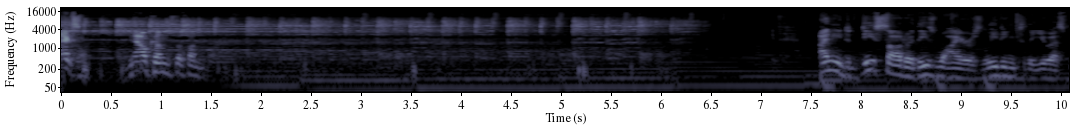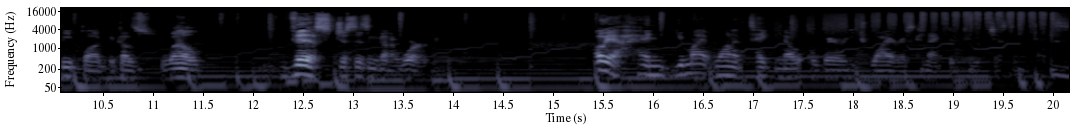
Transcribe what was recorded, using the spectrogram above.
Excellent. Now comes the fun part. I need to desolder these wires leading to the USB plug because, well, this just isn't going to work. Oh yeah, and you might want to take note of where each wire is connected to, just in case.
